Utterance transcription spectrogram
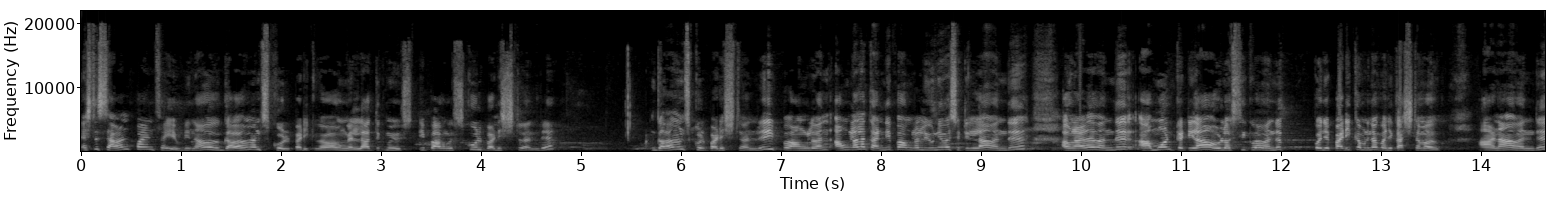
நெக்ஸ்ட்டு செவன் பாயிண்ட் ஃபைவ் எப்படின்னா ஒரு கவர்மெண்ட் ஸ்கூல் படிக்கிற அவங்க எல்லாத்துக்குமே யூஸ் இப்போ அவங்க ஸ்கூல் படிச்சுட்டு வந்து கவர்மெண்ட் ஸ்கூல் படிச்சுட்டு வந்து இப்போ அவங்கள வந்து அவங்களால கண்டிப்பாக அவங்களால யூனிவர்சிட்டிலாம் வந்து அவங்களால வந்து அமௌண்ட் கட்டிலாம் அவ்வளோ சீக்கிரம் வந்து கொஞ்சம் படிக்க முடியாது கொஞ்சம் கஷ்டமாக இருக்கும். ஆனால் வந்து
